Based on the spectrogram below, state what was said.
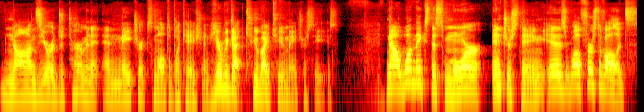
non-zero determinant and matrix multiplication. Here we've got two by two matrices. Now, what makes this more interesting is, well, first of all, it's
